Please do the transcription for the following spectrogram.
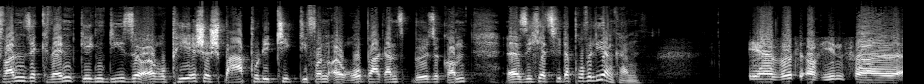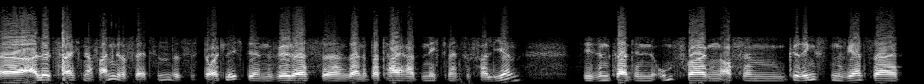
konsequent gegen diese europäische Sparpolitik, die von Europa ganz böse kommt, äh, sich jetzt wieder profilieren kann. Er wird auf jeden Fall äh, alle Zeichen auf Angriff setzen, das ist deutlich, denn Wilders, äh, seine Partei hat nichts mehr zu verlieren. Sie sind gerade in den Umfragen auf dem geringsten Wert seit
